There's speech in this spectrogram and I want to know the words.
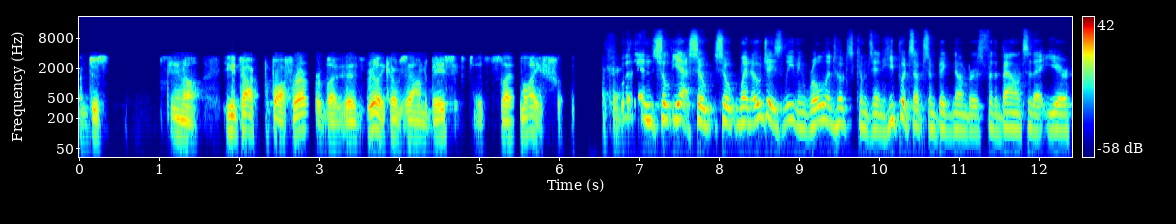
I'm just, you know, you can talk football forever, but it really comes down to basics. It's like life. Okay. And so, yeah, so so when OJ's leaving, Roland Hooks comes in. He puts up some big numbers for the balance of that year,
